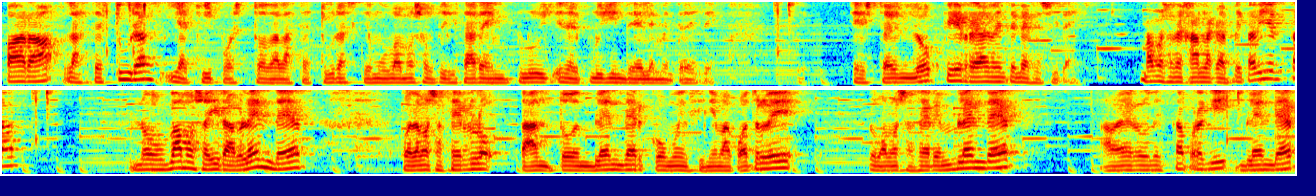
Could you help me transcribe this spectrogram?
para las texturas. Y aquí pues todas las texturas que vamos a utilizar en, en el plugin de Element 3D. Esto es lo que realmente necesitáis. Vamos a dejar la carpeta abierta. Nos vamos a ir a Blender Podemos hacerlo tanto en Blender como en Cinema 4D. Lo vamos a hacer en Blender. A ver dónde está por aquí. Blender.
